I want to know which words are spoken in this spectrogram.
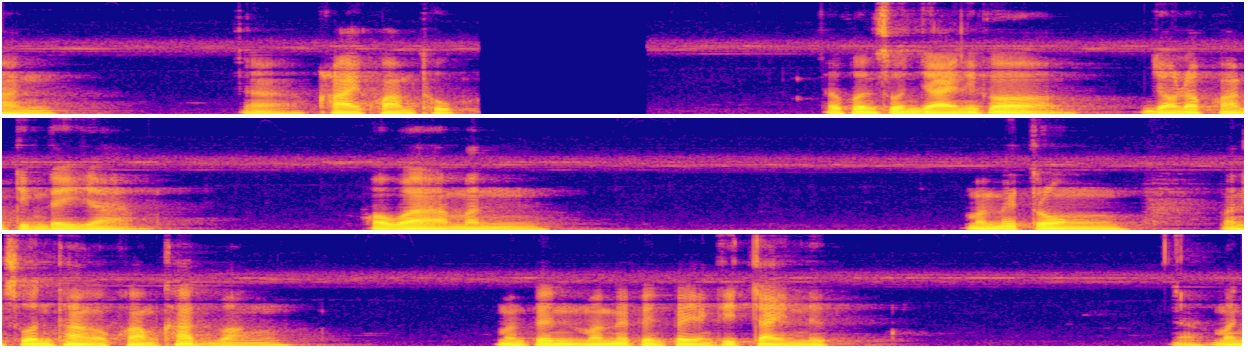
ารนะคลายความทุกข์ แต่คนส่วนใหญ่นี่ก็ยอมรับความจริงได้ยาก เพราะว่ามัน มันไม่ตรง มันสวนทางกับความคาดหวัง มันเป็น มันไม่เป็นไปอย่างที่ใจนึกนะมัน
